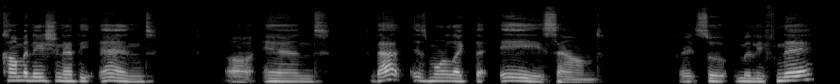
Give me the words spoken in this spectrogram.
combination at the end, uh, and that is more like the a sound, right? So melifne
